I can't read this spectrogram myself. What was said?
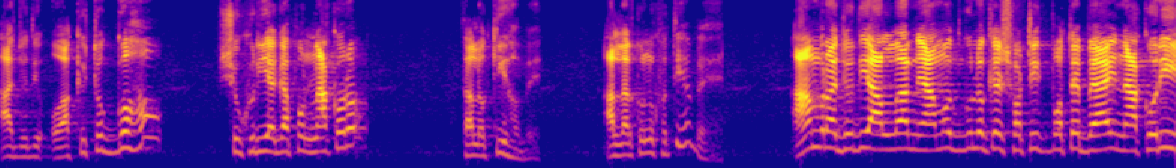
আর যদি অকৃতজ্ঞ হও, শুক্রিয়া জ্ঞাপন না করো, তাহলে কি হবে? আল্লাহর কোনো ক্ষতি হবে? আমরা যদি আল্লাহর নিয়ামতগুলোকে সঠিক পথে ব্যয় না করি,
